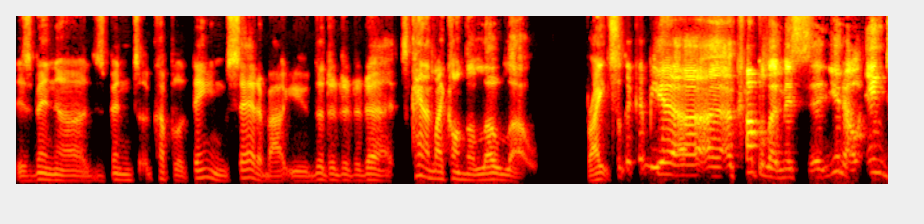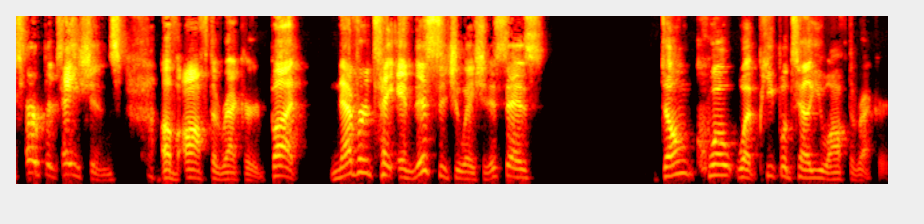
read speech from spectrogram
there's been uh there's been a couple of things said about you da, da, da, da, da. it's kind of like on the low low right so there could be a, a couple of mis you know interpretations of off the record but never take in this situation it says don't quote what people tell you off the record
